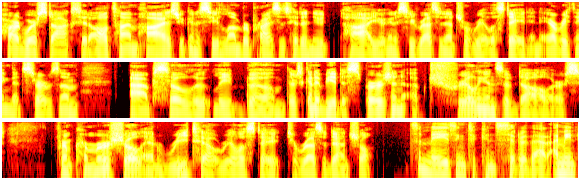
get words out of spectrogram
hardware stocks hit all time highs. You're going to see lumber prices hit a new high. You're going to see residential real estate and everything that serves them absolutely boom. There's going to be a dispersion of trillions of dollars from commercial and retail real estate to residential. It's amazing to consider that. I mean,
